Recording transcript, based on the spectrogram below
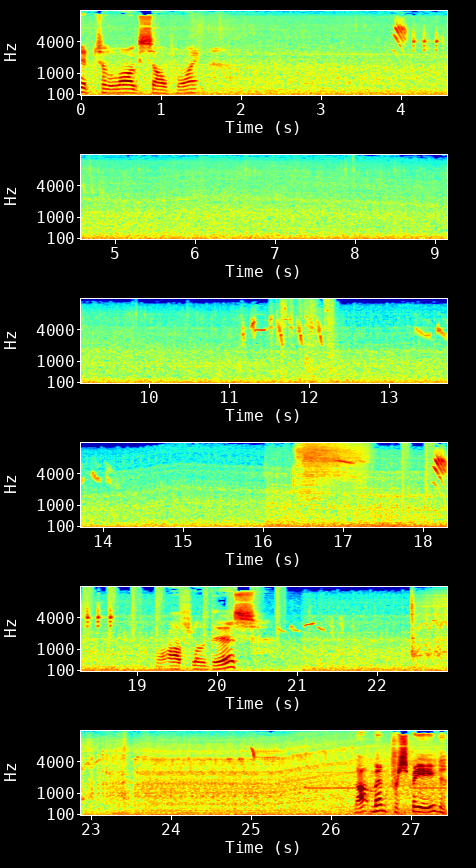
It to the log sell point. We'll offload this. Not meant for speed,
